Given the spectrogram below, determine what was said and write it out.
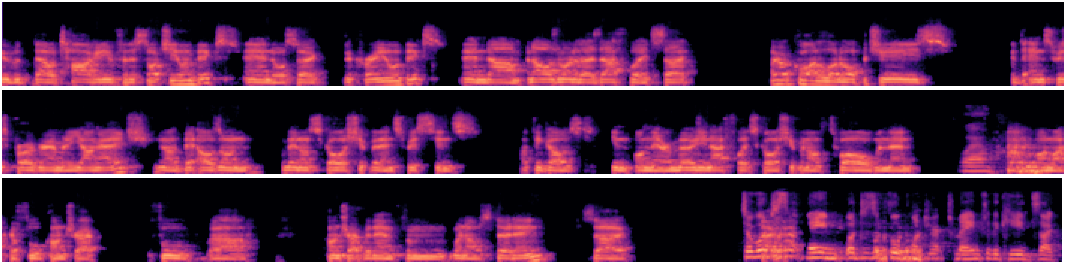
who they were targeting for the Sochi Olympics and also the Korean Olympics. And um, and I was one of those athletes, so I got quite a lot of opportunities with the NSWIS program at a young age. You know, I was on I've been on scholarship with NSWIS since I think I was in on their emerging athlete scholarship when I was 12, and then wow. um, on like a full contract, full uh, contract with them from when I was 13. So So what does that mean? What does a full contract mean for the kids? Like,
